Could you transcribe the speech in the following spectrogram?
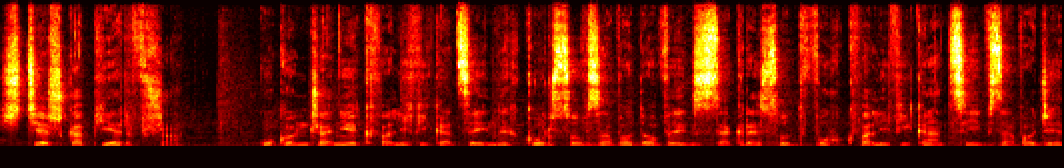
Ścieżka pierwsza. Ukończenie kwalifikacyjnych kursów zawodowych z zakresu dwóch kwalifikacji w zawodzie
